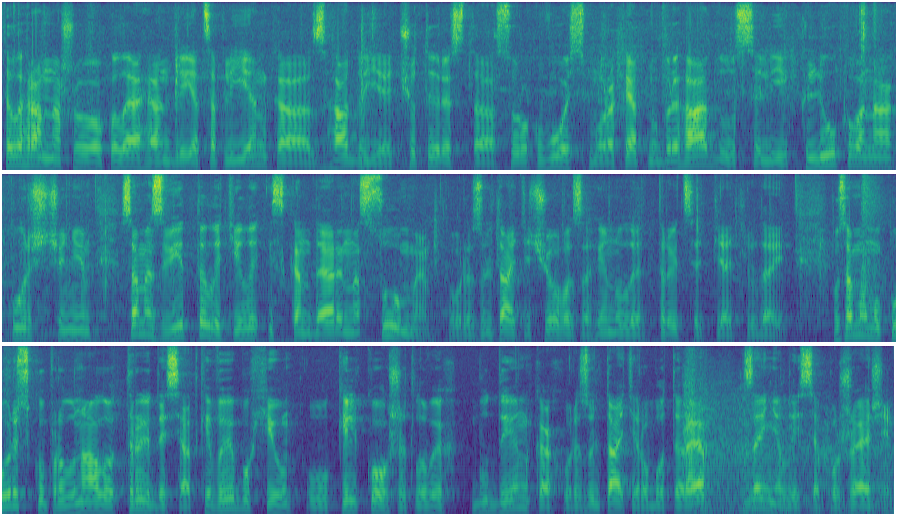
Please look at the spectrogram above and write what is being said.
Телеграм нашого колеги Андрія Цаплієнка згадує 448-му ракетну бригаду у селі Клюква на Курщині. Саме звідти летіли іскандери на Суми, у результаті чого загинули 35 людей. У самому Курську пролунало три десятки вибухів. У кількох житлових будинках у результаті роботи РЕБ зайнялися пожежі.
